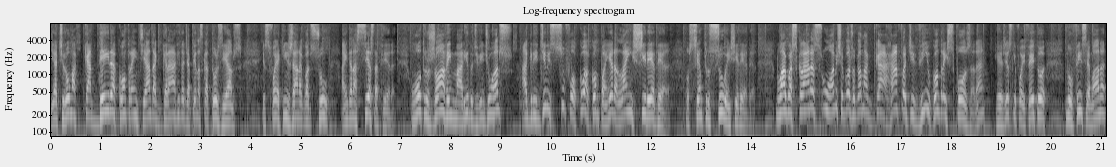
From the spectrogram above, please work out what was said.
e atirou uma cadeira contra a enteada grávida de apenas 14 anos. Isso foi aqui em Jaraguá do Sul, ainda na sexta-feira. Um outro jovem marido de 21 anos agrediu e sufocou a companheira lá em Xireder no centro-sul, em Xireder. No Águas Claras, um homem chegou a jogar uma garrafa de vinho contra a esposa, né? Registro que foi feito no fim de semana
